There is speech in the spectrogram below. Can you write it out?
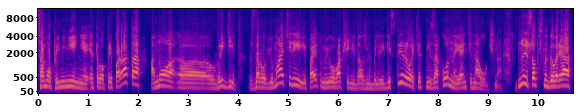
само применение этого препарата, оно а, вредит здоровью матери, и поэтому его вообще не должны были регистрировать, это незаконно и антинаучно научно. Ну и, собственно говоря,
